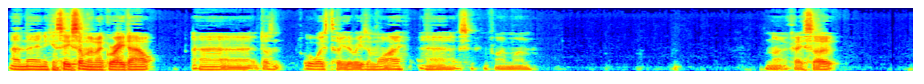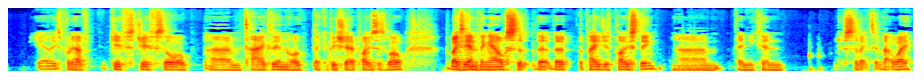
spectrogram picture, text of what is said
and then you can see some of them are grayed out. Uh, it doesn't always tell you the reason why. Uh, let's see if we can find one. No, okay, so yeah, these probably have GIFs, GIFs, or um, tags in, or they could be share posts as well. But basically, anything else that the, the, the page is posting, um, then you can just select it that way,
